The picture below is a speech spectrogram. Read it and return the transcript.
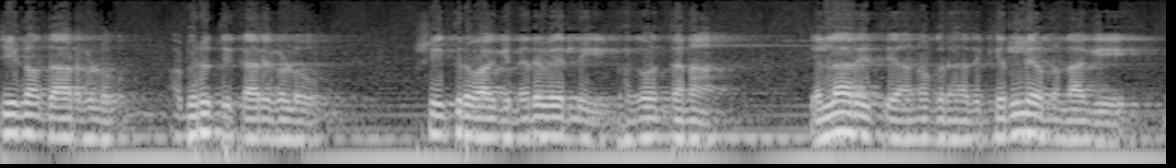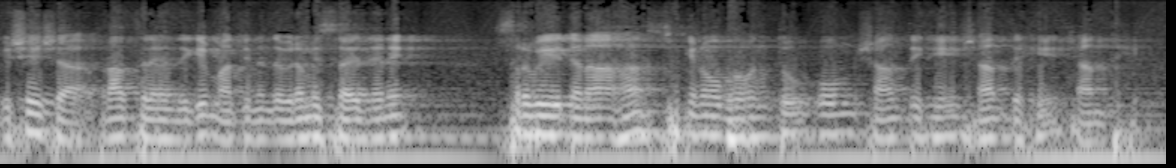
ಜೀರ್ಣೋದ್ಧಾರಗಳು, ಅಭಿವೃದ್ಧಿ ಕಾರ್ಯಗಳು ಶೀಘ್ರವಾಗಿ ನೆರವೇರಲಿ. ಭಗವಂತನ ಎಲ್ಲ ರೀತಿಯ ಅನುಗ್ರಹ ಅದಕ್ಕೆ ಇರಲಿ ಅನ್ನೋದಾಗಿ ವಿಶೇಷ ಪ್ರಾರ್ಥನೆಯೊಂದಿಗೆ ಮಾತಿನಿಂದ ವಿರಮಿಸ್ತಾ ಇದ್ದೇನೆ. ಸರ್ವೇ ಜನಾ ಸುಖಿನೋ ಭವಂತು. ಓಂ ಶಾಂತಿ ಶಾಂತಿ ಶಾಂತಿ.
